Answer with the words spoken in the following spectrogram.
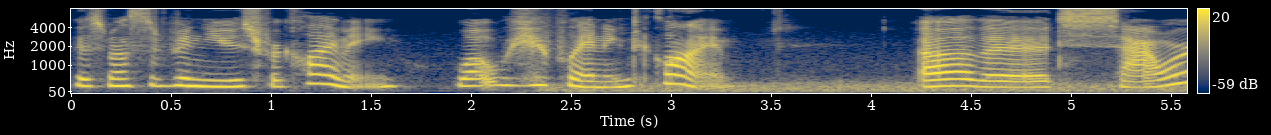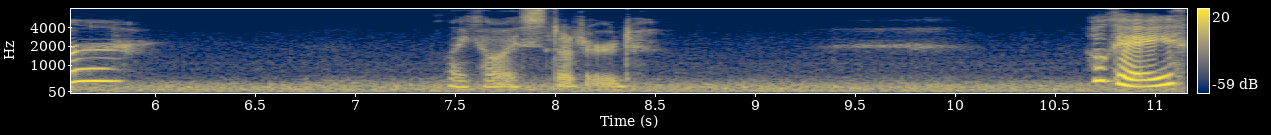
This must have been used for climbing. What were you planning to climb? Uh, the tower? Like how I stuttered. Okay.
